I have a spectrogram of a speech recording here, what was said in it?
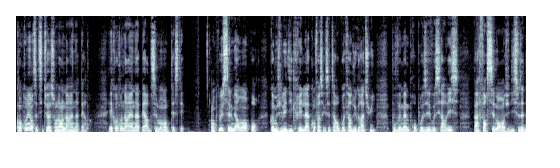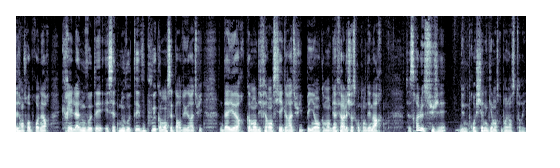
Quand on est dans cette situation-là, on n'a rien à perdre. Et quand on n'a rien à perdre, c'est le moment de tester. En plus, c'est le meilleur moment pour, comme je l'ai dit, créer de la confiance, etc. Vous pouvez faire du gratuit. Vous pouvez même proposer vos services. Pas forcément, j'ai dit, si vous êtes déjà entrepreneur, créez de la nouveauté. Et cette nouveauté, vous pouvez commencer par du gratuit. D'ailleurs, comment différencier gratuit, payant, comment bien faire les choses quand on démarre, ce sera le sujet d'une prochaine Game Entrepreneur Story.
